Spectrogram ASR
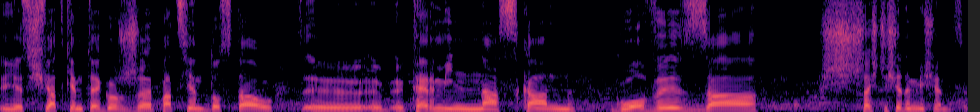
jest świadkiem tego, że pacjent dostał y, y, termin na skan głowy za 6 czy 7 miesięcy.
